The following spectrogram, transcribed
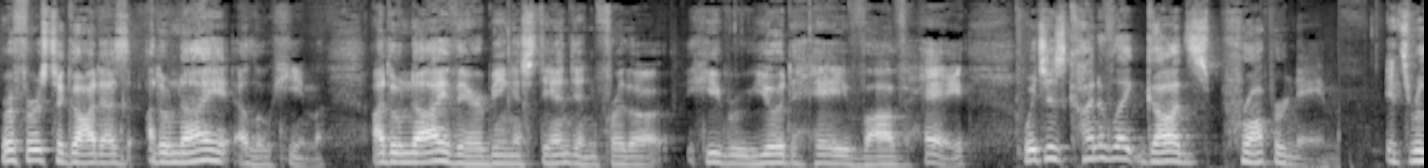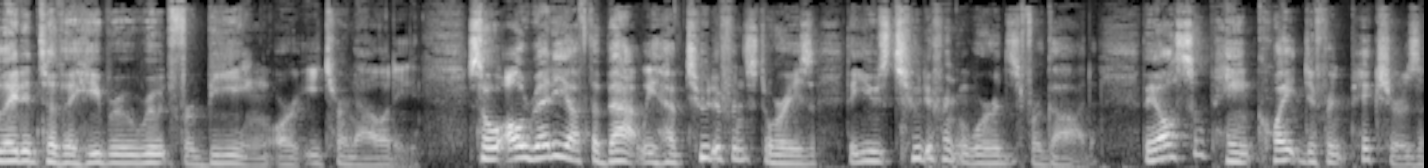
refers to God as Adonai Elohim. Adonai there being a stand in for the Hebrew Yud He Vav He, which is kind of like God's proper name. It's related to the Hebrew root for being or eternality. So already off the bat, we have two different stories that use two different words for God. They also paint quite different pictures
